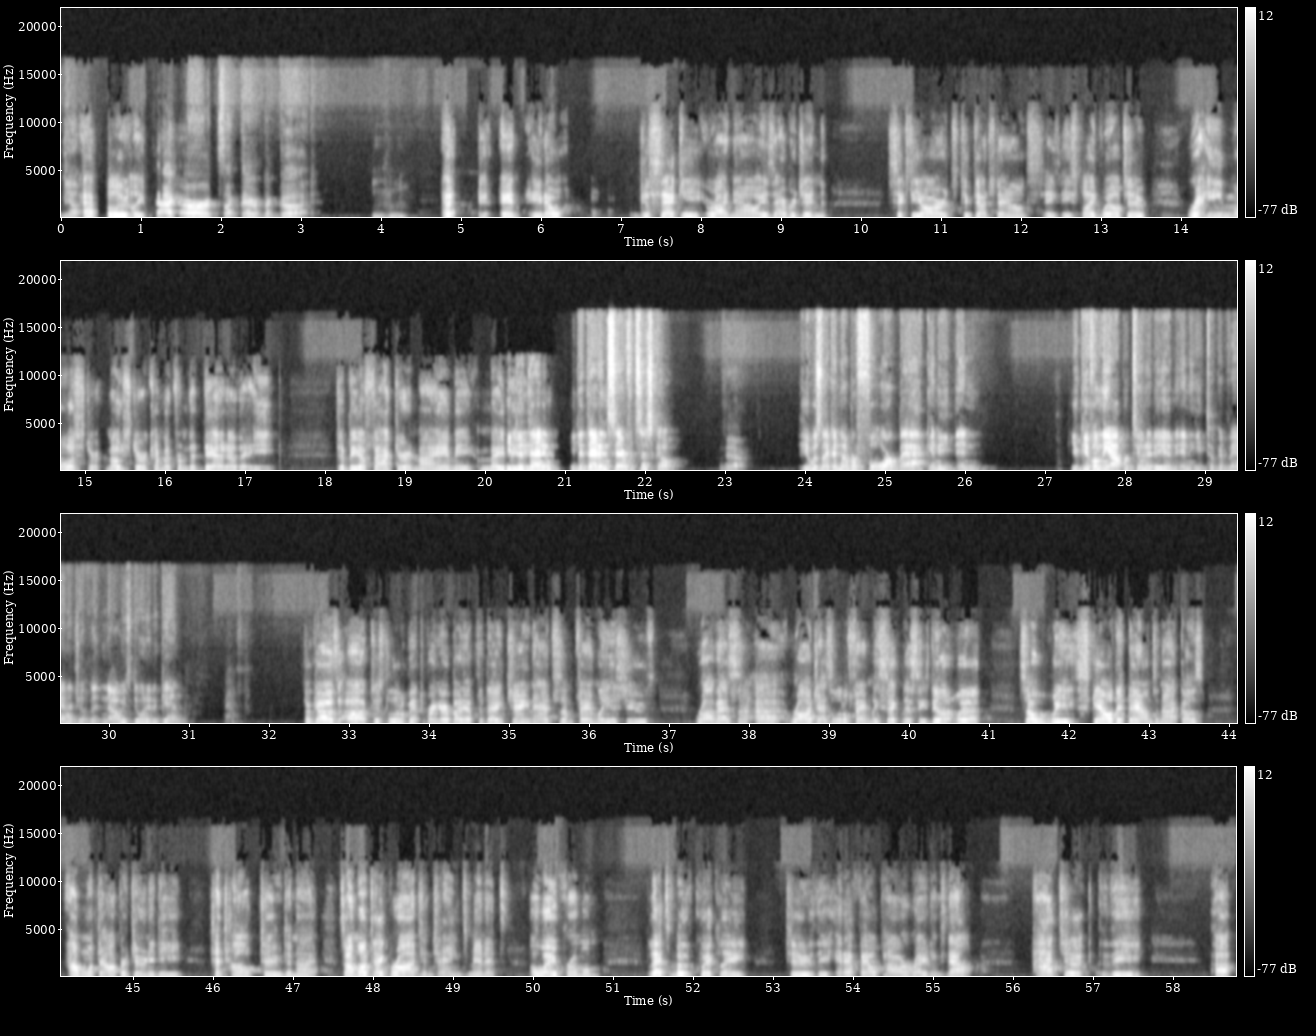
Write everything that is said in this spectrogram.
Yeah, absolutely. Zach Ertz, like they're they're good. Mm-hmm. Uh, and you know, Gesicki right now is averaging 60 yards, two touchdowns. He, he's played well too. Raheem Mostert, Mostert coming from the dead of the heap to be a factor in Miami. Maybe he did that in he did that in San Francisco. Yeah. He was like a number four back and he and you give him the opportunity and, and he took advantage of it. And now he's doing it again. So guys, uh, just a little bit to bring everybody up to date. Shane had some family issues Rob has some, uh, Raj has a little family sickness he's dealing with, so we scaled it down tonight because I want the opportunity to talk to tonight. So I'm going to take Raj and Shane's minutes away from them. Let's move quickly to the NFL power ratings. Now, I took the uh,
